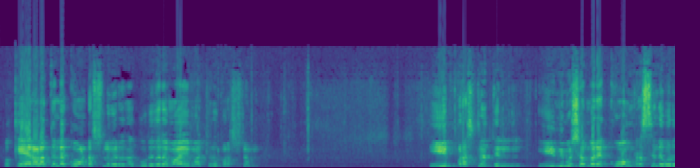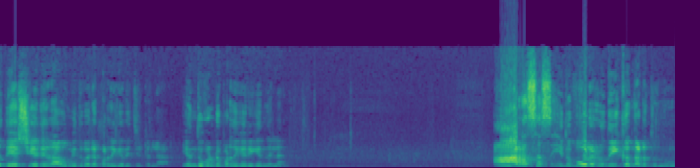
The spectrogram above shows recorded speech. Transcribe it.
ഇപ്പോൾ കേരളത്തിന്റെ കോണ്ടസ്റ്റിൽ വരുന്ന ഗുരുതരമായ മറ്റൊരു പ്രശ്നം. ഈ പ്രശ്നത്തിൽ ഈ നിമിഷം വരെ കോൺഗ്രസിന്റെ ഒരു ദേശീയ നേതാവും ഇതുവരെ പ്രതികരിച്ചിട്ടില്ല. എന്തുകൊണ്ട് പ്രതികരിക്കുന്നില്ല? ആർ എസ് എസ് ഇതുപോലൊരു നീക്കം നടത്തുന്നു.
